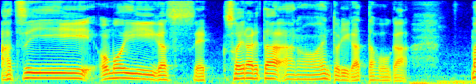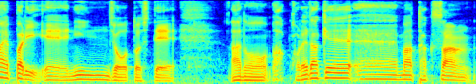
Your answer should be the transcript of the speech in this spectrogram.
熱い思いが添えられた、あの、エントリーがあった方が、まあ、やっぱり、えー、人情として、あの、まあ、これだけ、えー、まあ、たくさん、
